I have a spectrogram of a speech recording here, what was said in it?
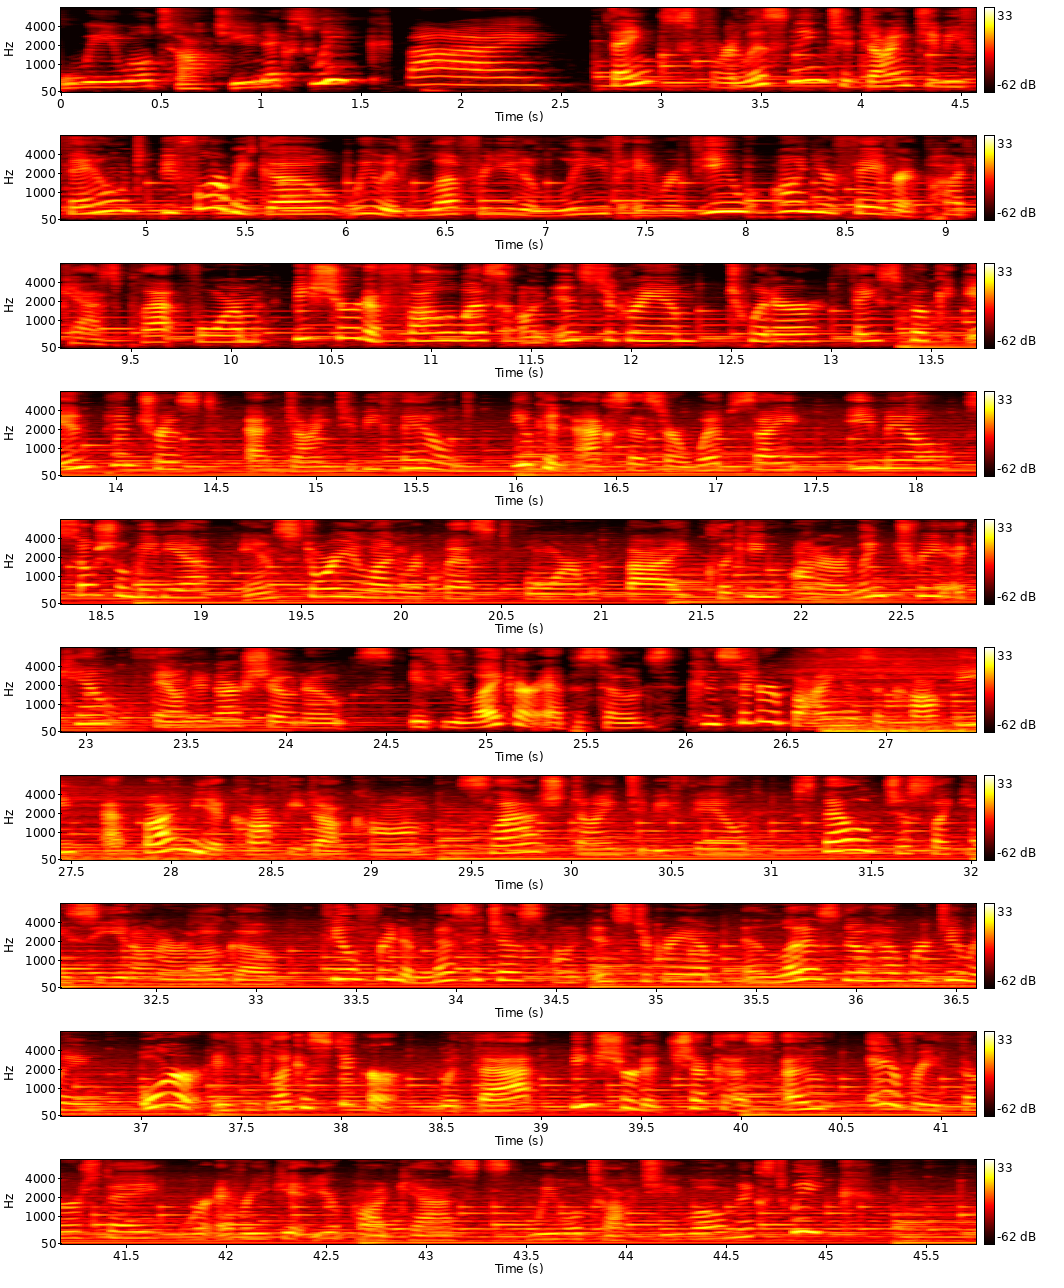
We will talk to you next week. Bye. Thanks for listening to Dying to Be Found. Before we go, we would love for you to leave a review on your favorite podcast platform. Be sure to follow us on Instagram, Twitter, Facebook, and Pinterest at Dying to Be Found. You can access our website, email, social media, and storyline request form by clicking on our Linktree account found in our show notes. If you like our episodes, consider buying us a coffee at buymeacoffee.com slash dying to be found, spelled just like you see it on our logo. Feel free to message us on Instagram and let us know how we're doing, or if you'd like a sticker. With that, be sure to check us out every Thursday wherever you get your podcasts. We will talk to you all next week.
